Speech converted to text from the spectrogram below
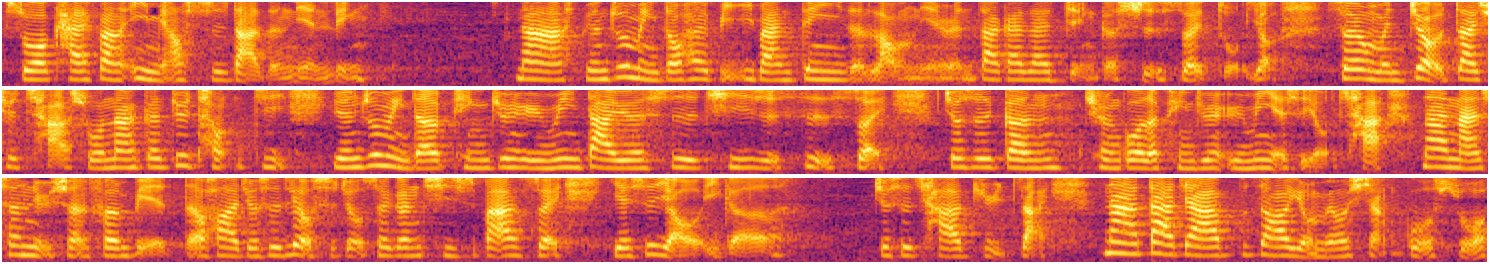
说开放疫苗施打的年龄，那原住民都会比一般定义的老年人大概再减个十岁左右，所以我们就有再去查说，那根据统计，原住民的平均余命大约是七十四岁，就是跟全国的平均余命也是有差。那男生女生分别的话，就是六十九岁跟七十八岁，也是有一个。就是差距在。那大家不知道有没有想过说，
